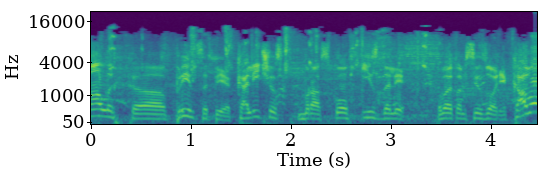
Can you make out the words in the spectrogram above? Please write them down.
малых, э, в принципе, количеств бросков издали в этом сезоне. Кого?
